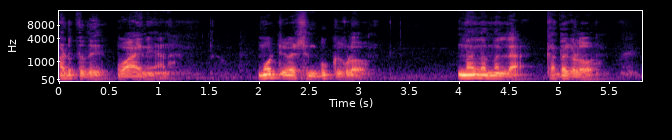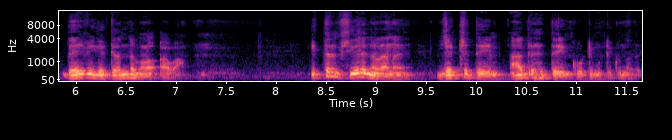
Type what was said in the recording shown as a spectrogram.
അടുത്തത് വായനയാണ്. മോട്ടിവേഷൻ ബുക്കുകളോ നല്ല നല്ല കഥകളോ ദൈവിക ഗ്രന്ഥങ്ങളോ ആവാം. ഇത്തരം ശീലങ്ങളാണ് ലക്ഷ്യത്തെയും ആഗ്രഹത്തെയും കൂട്ടിമുട്ടിക്കുന്നത്.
